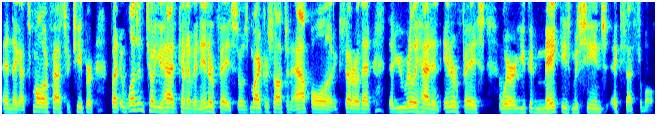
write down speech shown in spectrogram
and they got smaller, faster, cheaper. But it wasn't until you had kind of an interface, so it was Microsoft and Apple, et cetera, that, that you really had an interface where you could make these machines accessible.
